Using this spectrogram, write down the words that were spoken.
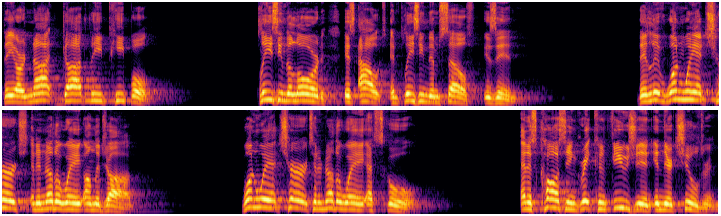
they are not godly people. Pleasing the Lord is out, and pleasing themselves is in. They live one way at church and another way on the job, one way at church and another way at school. And it's causing great confusion in their children.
